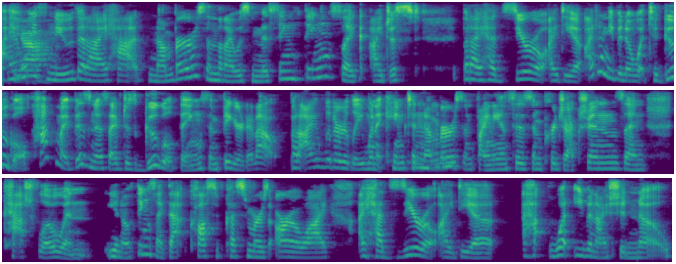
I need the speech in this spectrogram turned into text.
I yeah. always knew that I had numbers and that I was missing things. Like I just, but I had zero idea. I didn't even know what to Google. Half my business, I've just Googled things and figured it out. But I literally, when it came to mm-hmm. numbers and finances and projections and cash flow and, you know, things like that, cost of customers, ROI, I had zero idea what even I should know.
